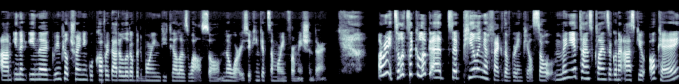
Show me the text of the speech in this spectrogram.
Um, in a, in a green peel training, we'll cover that a little little bit more in detail as well. So no worries, you can get some more information there. All right, so let's take a look at the peeling effect of green peel. So many times clients are going to ask you, okay,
